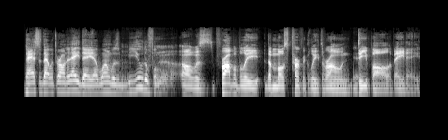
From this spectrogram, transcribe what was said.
passes that were thrown in A Day, that one was beautiful. Oh, it was probably the most perfectly thrown deep ball of A Day.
